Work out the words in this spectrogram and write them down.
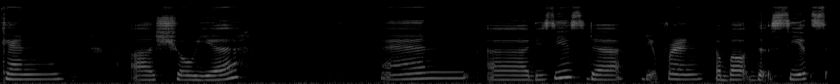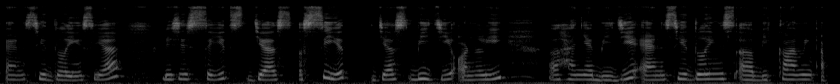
can uh, show you and uh, this is the different about the seeds and seedlings ya. Yeah? this is seeds just a seed just biji only uh, hanya biji and seedlings uh, becoming a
